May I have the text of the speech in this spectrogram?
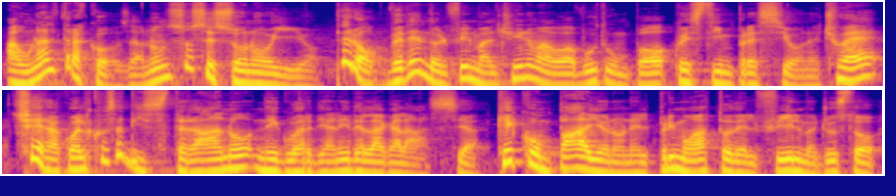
Ah, un'altra cosa, non so se sono io, però vedendo il film al cinema ho avuto un po' questa impressione, cioè c'era qualcosa di strano nei Guardiani della Galassia, che compaiono nel primo atto del film, giusto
